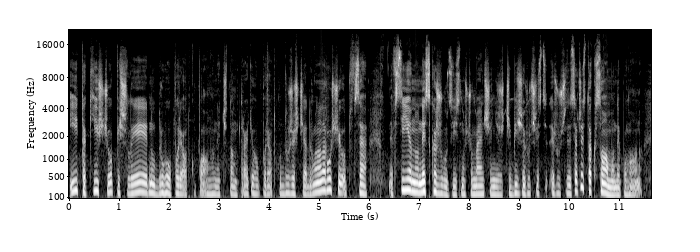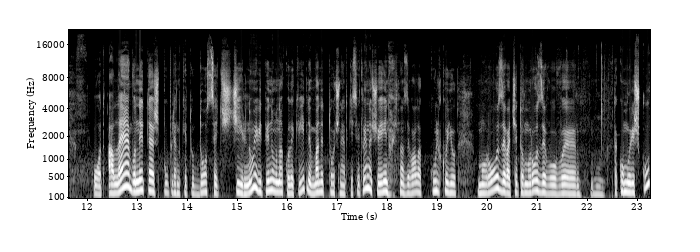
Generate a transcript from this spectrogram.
і такі, що пішли ну, другого порядку пагони, чи там третього порядку. Дуже щедро. Вона нарощує от все. Всіяно не скажу, звісно, що менше, ніж чи більше Рут 66, так само непогано. От, але вони теж пуплянки тут досить щільно, і відповідно вона, коли квітне, в мене точно є такі світлини, що я її називала кулькою морозива, чи то морозиво в, в такому ріжку,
